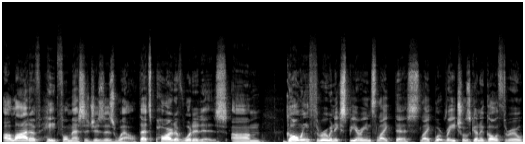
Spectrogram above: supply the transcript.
a lot of hateful messages as well. That's part of what it is. Um, going through an experience like this, like what Rachel's going to go through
